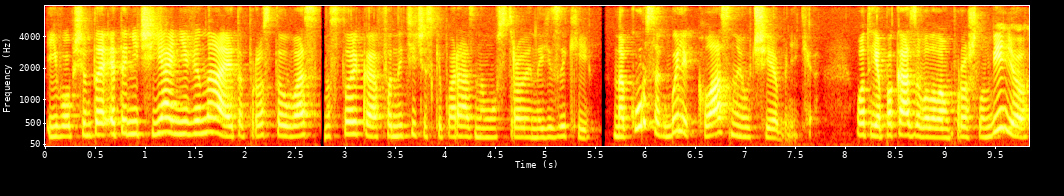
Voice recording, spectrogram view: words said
И, в общем-то, это ничья не вина, это просто у вас настолько фонетически по-разному устроены языки. На курсах были классные учебники. Вот я показывала вам в прошлом видео.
